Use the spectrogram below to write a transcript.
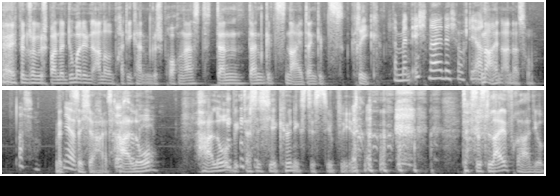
Ja, ich bin schon gespannt. Wenn du mal mit den anderen Praktikanten gesprochen hast, dann, dann gibt es Neid, dann gibt es Krieg. dann bin ich neidisch auf die anderen. Nein, andersrum. Achso. Mit Ja, Sicherheit. Hallo? okay. Hallo? Das ist hier Königsdisziplin. das ist Live-Radio.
